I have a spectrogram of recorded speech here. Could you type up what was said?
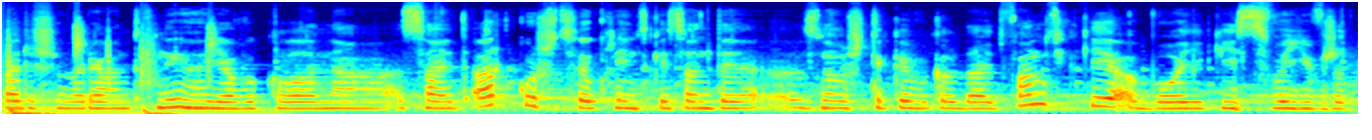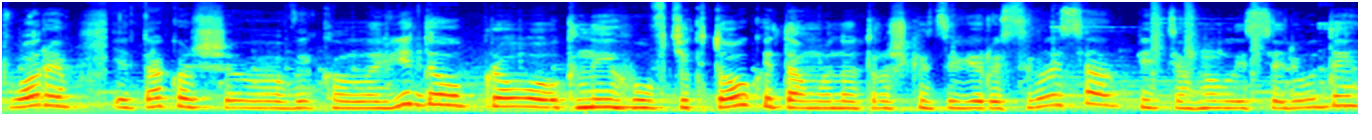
Перший варіант книги я виклала на сайт Аркуш. Це український сайт, де е, знову ж таки викладають фанфіки або якісь свої вже твори. І також е, виклала відео про книгу в TikTok, і там воно трошки завірусилося, підтягнулися люди,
